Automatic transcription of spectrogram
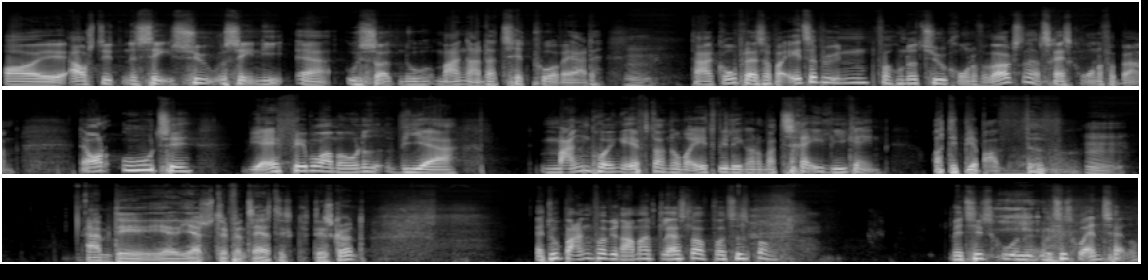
og øh, afsnittene C7 og C9 er udsolgt nu. Mange andre er tæt på at være det. Mm. Der er gode pladser på A-tribunen for 120 kroner for voksne og 60 kroner for børn. Der er en uge til. Vi er i februar måned. Vi er mange point efter nummer et. Vi ligger nummer tre i ligaen. Og det bliver bare ved. Jamen, det, jeg, jeg synes, det er fantastisk. Det er skønt. Er du bange for, at vi rammer et glasloft på et tidspunkt? Med tilskuerne, med tilskuerantallet?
